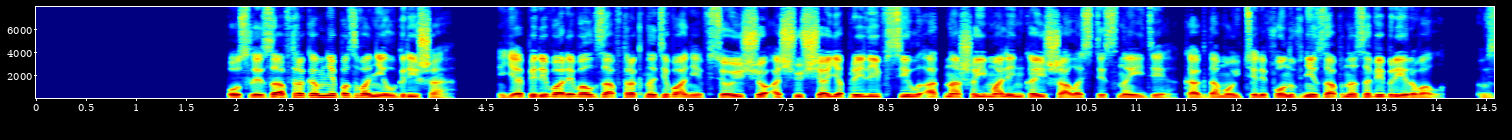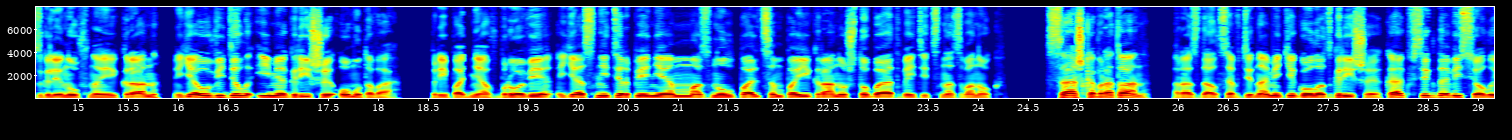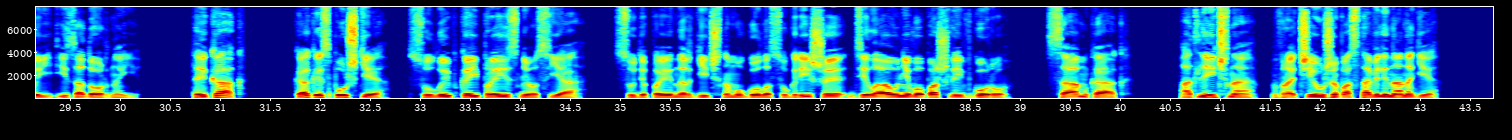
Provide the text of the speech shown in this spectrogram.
После завтрака мне позвонил Гриша. Я переваривал завтрак на диване, все еще ощущая прилив сил от нашей маленькой шалости с Нейди, когда мой телефон внезапно завибрировал. Взглянув на экран, я увидел имя Гриши Омутова. Приподняв брови, я с нетерпением мазнул пальцем по экрану, чтобы ответить на звонок. «Сашка, братан!» — раздался в динамике голос Гриши, как всегда веселый и задорный. «Ты как?» «Как из пушки!» — с улыбкой произнес я. Судя по энергичному голосу Гриши, дела у него пошли в гору. «Сам как?» «Отлично! Врачи уже поставили на ноги.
